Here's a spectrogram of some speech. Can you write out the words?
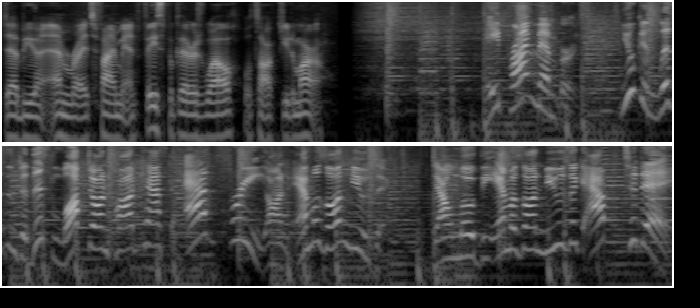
WM writes. Find me on Facebook there as well. We'll talk to you tomorrow. Hey, Prime members, you can listen to this Locked On podcast ad free on Amazon Music. Download the Amazon Music app today.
